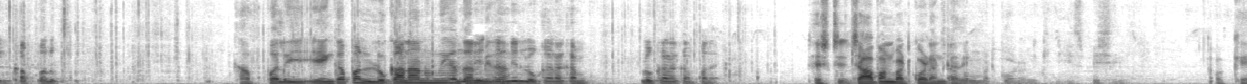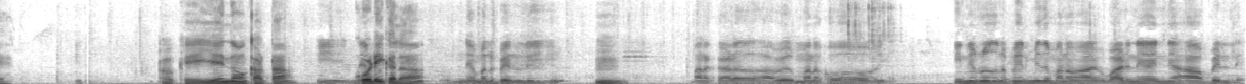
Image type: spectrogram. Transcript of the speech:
ఈ కప్పలు. కప్పలు ఏం కప్పలు? లుకానా ఉంది కదా దాని మీద? లుకాన కంప లుకాన కప్పలే. జస్ట్ చేపని పట్టుకోవడానికి అది. పట్టుకోవడానికి ఎస్పెషల్ ఓకే. ఓకే ఏందో కట్ట? ఈ కోడికలా? నెమలి ఉమ్. మన కాడ అవే మనకు ఇన్ని రోజుల పేరు మీద మనం వాడిన అన్ని ఆ బెండ్లే.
